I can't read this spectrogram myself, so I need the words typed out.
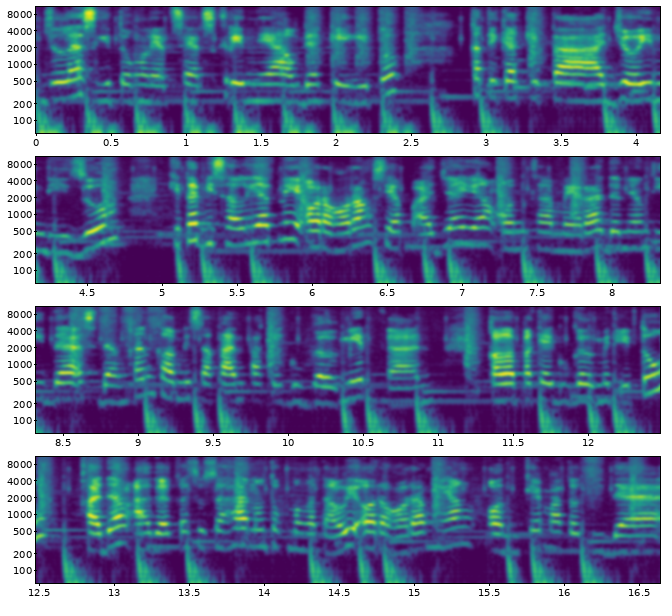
jelas gitu ngelihat share screennya udah kayak gitu ketika kita join di Zoom, kita bisa lihat nih orang-orang siapa aja yang on kamera dan yang tidak. Sedangkan kalau misalkan pakai Google Meet kan, kalau pakai Google Meet itu kadang agak kesusahan untuk mengetahui orang-orang yang on cam atau tidak.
